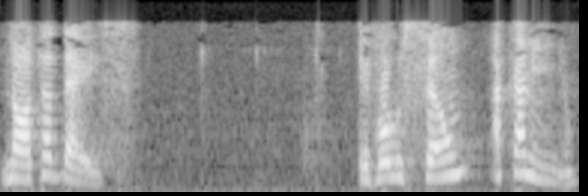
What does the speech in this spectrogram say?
Nota 10. Evolução a caminho.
